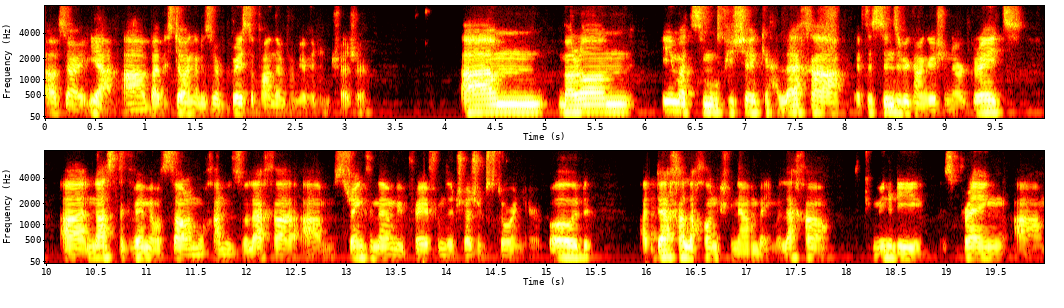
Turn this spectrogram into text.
oh, sorry, yeah, uh, by bestowing a undeserved grace upon them from your hidden treasure. Um, if the sins of your congregation are great, uh, um, strengthen them, we pray from the treasured store in your abode. The community is praying. Um,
